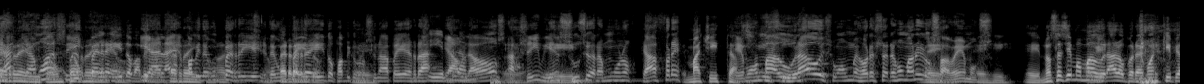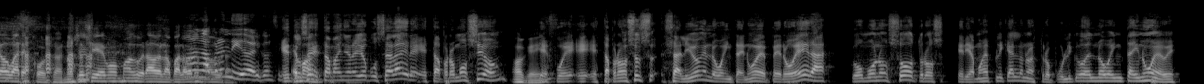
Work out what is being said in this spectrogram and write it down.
Tengo un andamos así. un Un perreíto, papi. Y al un aire, papi, tengo un ¿no? perreíto, tengo un perreíto. papi, conocí Sí. una perra Sí, y hablábamos así, bien Sí. sucio, éramos unos cafres. Es machistas. Hemos Sí, madurado y somos mejores seres humanos y lo sabemos. eh, no sé si hemos madurado, pero hemos esquipeado varias cosas. No sé si hemos madurado la No palabra. han aprendido algo. Entonces, esta mañana yo puse al aire esta promoción, Ok. que fue, eh, esta promoción salió en el 99, pero era como nosotros queríamos explicarle a nuestro público del 99,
